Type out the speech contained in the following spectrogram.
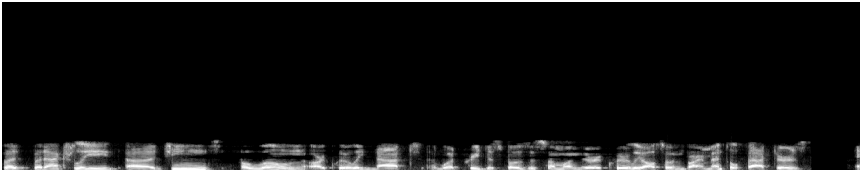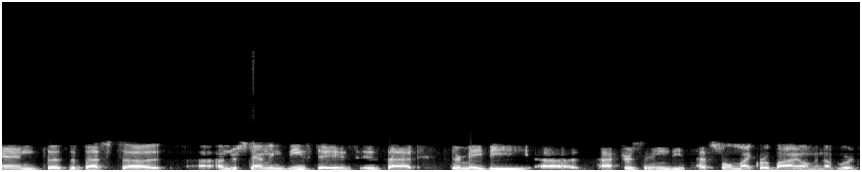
But, but actually, uh, genes alone are clearly not what predisposes someone. There are clearly also environmental factors And the, the best uh, uh, understanding these days is that there may be uh, factors in the intestinal microbiome, in other words,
